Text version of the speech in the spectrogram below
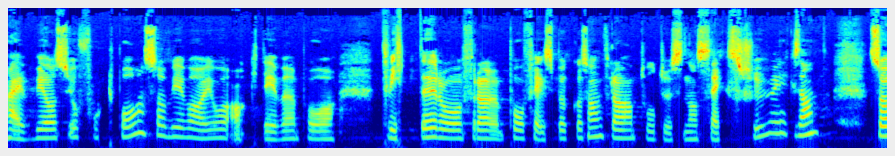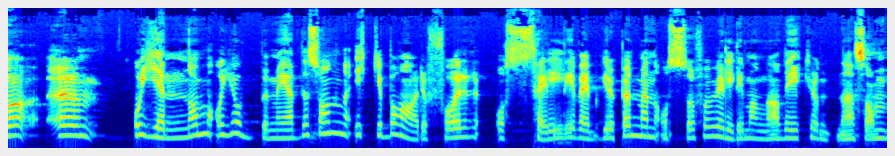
heiv vi oss jo fort på, så vi var jo aktive på Twitter og fra, på Facebook og sånn fra 2006-2007, ikke sant. Så um, og gjennom å jobbe med det sånn, ikke bare for oss selv i webgruppen, men også for veldig mange av de kundene som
